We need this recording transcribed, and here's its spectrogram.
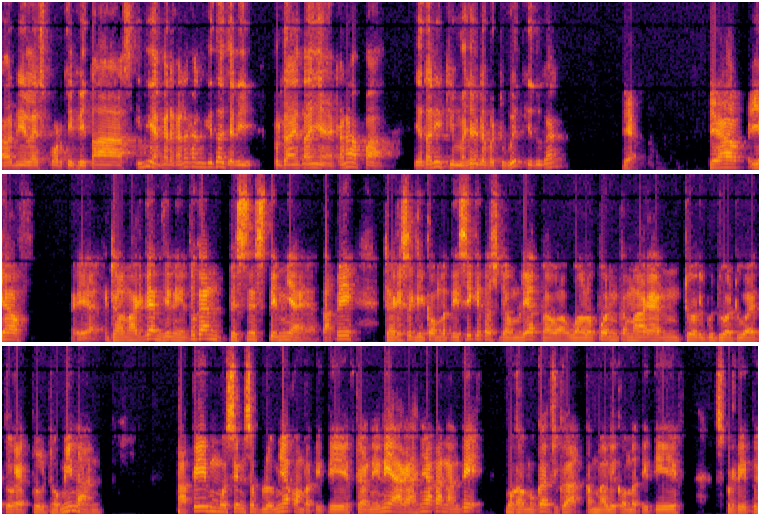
uh, nilai sportivitas. Ini yang kadang-kadang kan kita jadi bertanya-tanya, kenapa? Ya tadi di aja dapat duit gitu kan? Ya, ya, ya, ya. Dalam artian gini, itu kan bisnis timnya ya. Tapi dari segi kompetisi kita sudah melihat bahwa walaupun kemarin 2022 itu Red Bull dominan, tapi musim sebelumnya kompetitif dan ini arahnya kan nanti moga-moga juga kembali kompetitif seperti itu.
